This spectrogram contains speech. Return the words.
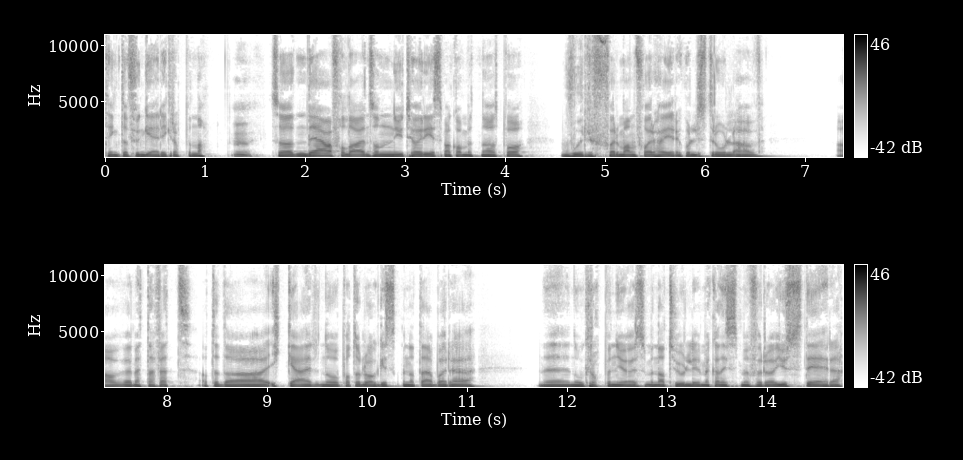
ting til å fungere i kroppen. Da. Så Det er i hvert fall en sånn ny teori som har kommet nå på hvorfor man får høyere kolesterol av, av metafett. At det da ikke er noe patologisk, men at det er bare eh, noe kroppen gjør som en naturlig mekanisme for å justere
